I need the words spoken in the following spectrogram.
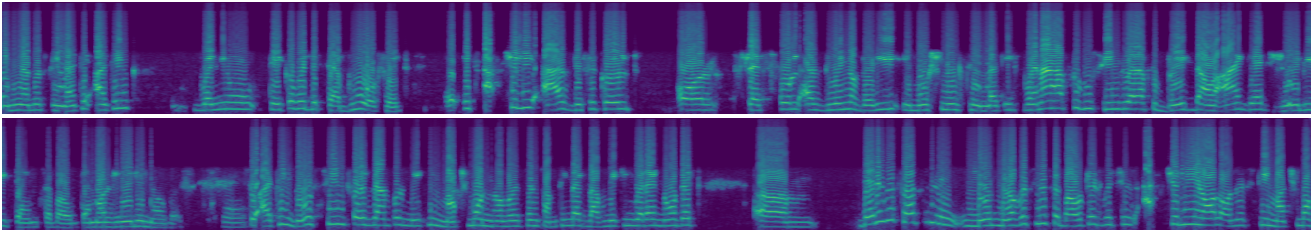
any other scene. I think, I think when you take away the taboo of it, it's actually as difficult or stressful as doing a very emotional scene. Like if when I have to do scenes where I have to break down, I get really tense about them or really nervous. So I think those scenes, for example, make me much more nervous than something like lovemaking, where I know that um, there is a certain nervousness about it, which is actually, in all honesty, much more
